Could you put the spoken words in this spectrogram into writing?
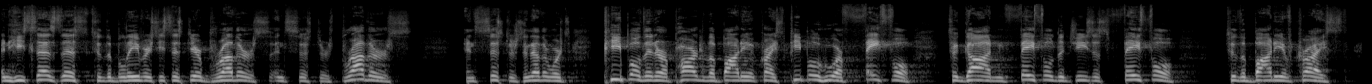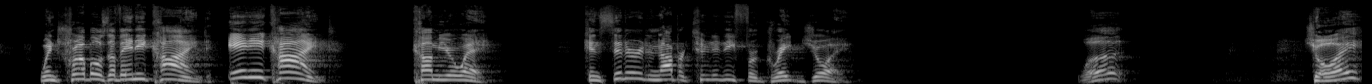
and he says this to the believers. He says, Dear brothers and sisters, brothers and sisters. In other words, people that are part of the body of Christ, people who are faithful to God and faithful to Jesus, faithful to the body of Christ. When troubles of any kind, any kind, come your way, consider it an opportunity for great joy. What? Joy?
